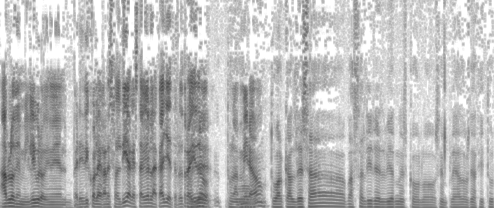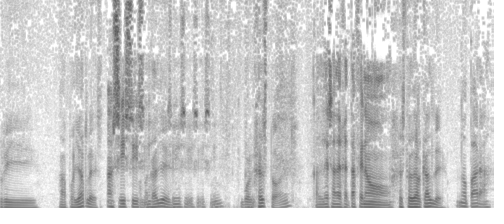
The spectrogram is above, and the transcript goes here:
Hablo de mi libro y el periódico Leganés al Día, que está ahí en la calle, te lo he traído, Oye, ¿tú lo has mirado? tu alcaldesa va a salir el viernes con los empleados de Aciturri a apoyarles. Ah, sí, sí, sí. la calle. Sí, sí, sí, sí. Buen gesto, ¿eh? Alcaldesa de Getafe no, Gesto de alcalde. no para.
